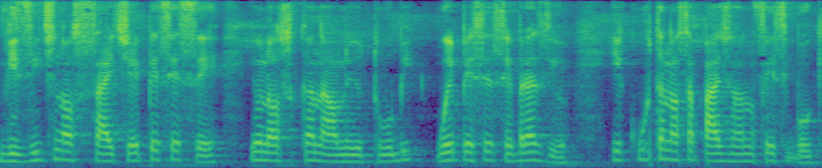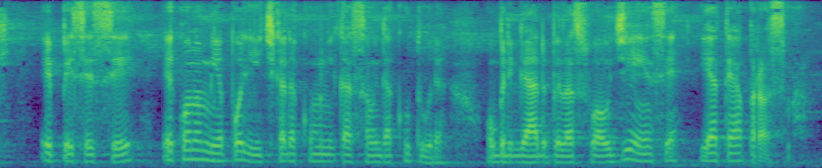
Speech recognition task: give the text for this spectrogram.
visite nosso site EPCC e o nosso canal no YouTube, o EPCC Brasil, e curta nossa página no Facebook, EPCC Economia Política da Comunicação e da Cultura. Obrigado pela sua audiência e até a próxima.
